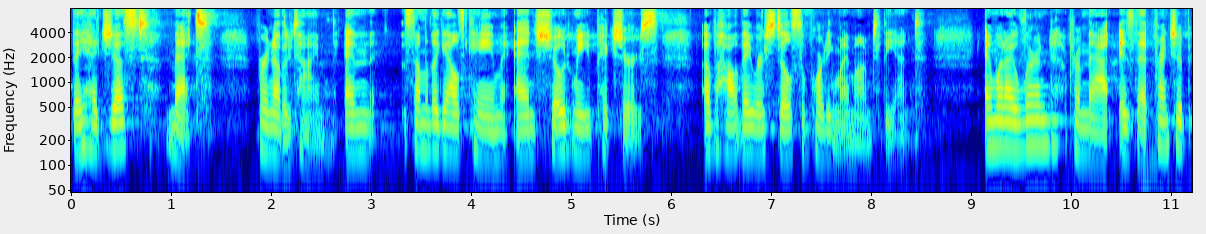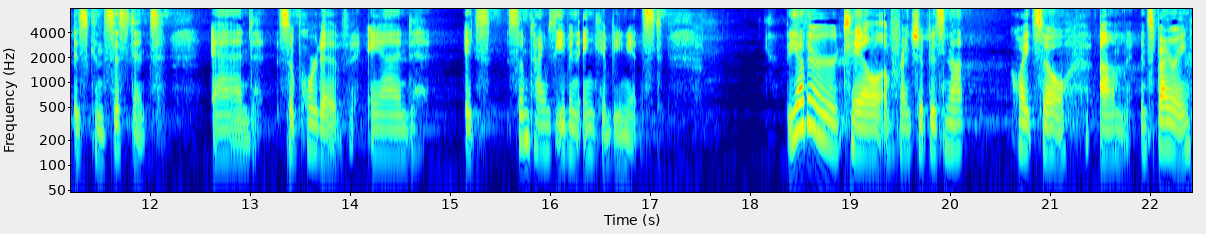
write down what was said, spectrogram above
they had just met for another time. And some of the gals came and showed me pictures of how they were still supporting my mom to the end. And what I learned from that is that friendship is consistent and supportive, and it's sometimes even inconvenienced. The other tale of friendship is not quite so um, inspiring.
